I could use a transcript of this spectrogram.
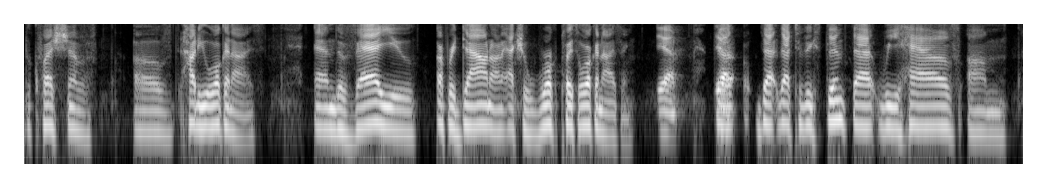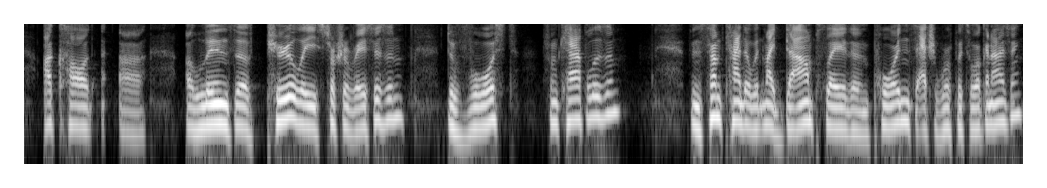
the question of of how do you organize and the value up or down on actual workplace organizing. Yeah. That, yeah. that, that to the extent that we have, um, I call it uh, a lens of purely structural racism divorced from capitalism, then sometimes that would, might downplay the importance of actual workplace organizing.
